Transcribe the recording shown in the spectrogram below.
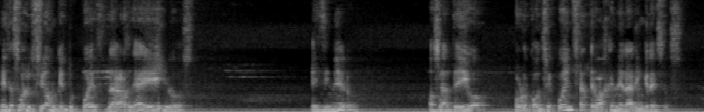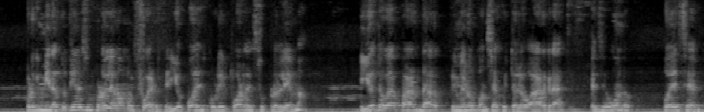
Esa solución que tú puedes darle a ellos es dinero. O sea, te digo, por consecuencia te va a generar ingresos. Porque mira, tú tienes un problema muy fuerte y yo puedo descubrir cuál es tu problema. Y yo te voy a dar primero un consejo y te lo voy a dar gratis. El segundo puede ser.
